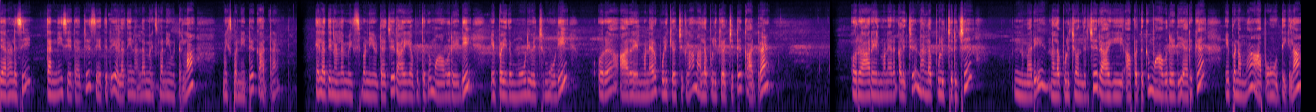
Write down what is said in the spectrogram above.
ஜார் அலசி தண்ணி சேர்த்தாச்சு. சேர்த்துட்டு எல்லாத்தையும் நல்லா மிக்ஸ் பண்ணி விட்டுடலாம். மிக்ஸ் பண்ணிவிட்டு காட்டுறேன். எல்லாத்தையும் நல்லா மிக்ஸ் பண்ணி விட்டாச்சு. ராகி அப்பத்துக்கு மாவு ரெடி இப்போ இதை மூடி வச்சு மூடி ஒரு ஆறு ஏழு மணி நேரம் புளிக்க வச்சுக்கலாம். நல்லா புளிக்க வச்சுட்டு காட்டுறேன். ஒரு ஆறு ஏழு மணி நேரம் கழித்து நல்லா புளிச்சிருச்சு. இந்த மாதிரி நல்லா புளிச்சு வந்துருச்சு. ராகி ஆப்பத்துக்கு மாவு ரெடியாக இருக்குது இப்போ நம்ம ஆப்பம் ஊற்றிக்கலாம்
